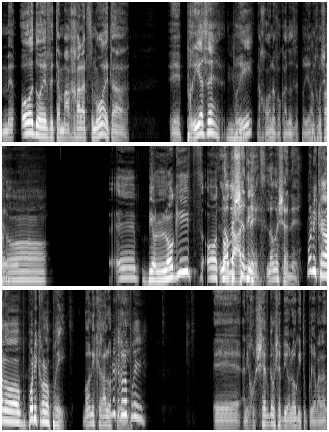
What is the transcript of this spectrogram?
מאוד אוהב את המאכל עצמו, את הפרי הזה, מהמם. פרי, נכון, אבוקדו זה פרי, אני חושב. אבוקדו אה, ביולוגית או לא תודעתית? משנה, לא משנה. בוא נקרא לו, בוא נקרא לו פרי. בוא נקרא לו בוא פרי. נקרא לו פרי. אה, אני חושב גם שביולוגית הוא פרי, אבל,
